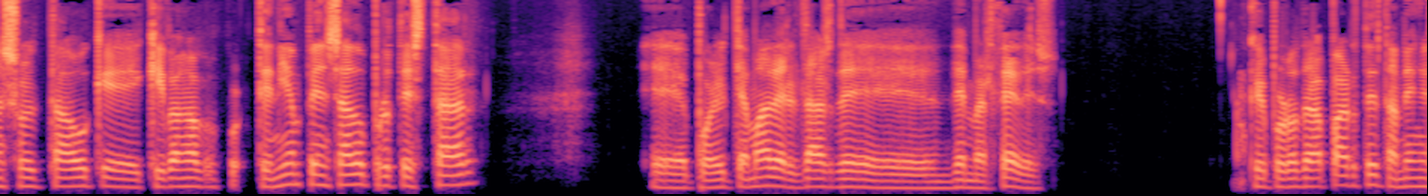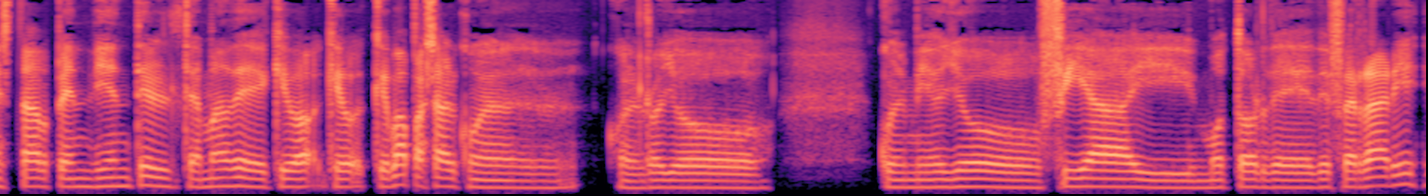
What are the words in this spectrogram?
han soltado que, que iban a, tenían pensado protestar eh, por el tema del dash de, de Mercedes que por otra parte también está pendiente el tema de qué va, qué- va a pasar con el, con el rollo, con el meollo FIA y motor de, de Ferrari.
